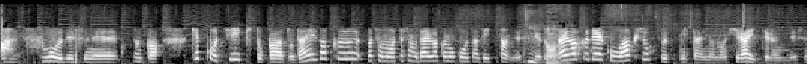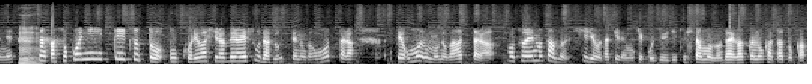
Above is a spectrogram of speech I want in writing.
あそうですねなんか結構地域とかあと大学はその私も大学の講座で行ったんですけど、うんはい大学でこうワークショップみたいなのを開いてるんですね。うんなんかそこに行ってちょっとおこれは調べられそうだぞっていうのが思ったらって思うものがあったらもうそれの多分資料だけでも結構充実したものを大学の方とか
